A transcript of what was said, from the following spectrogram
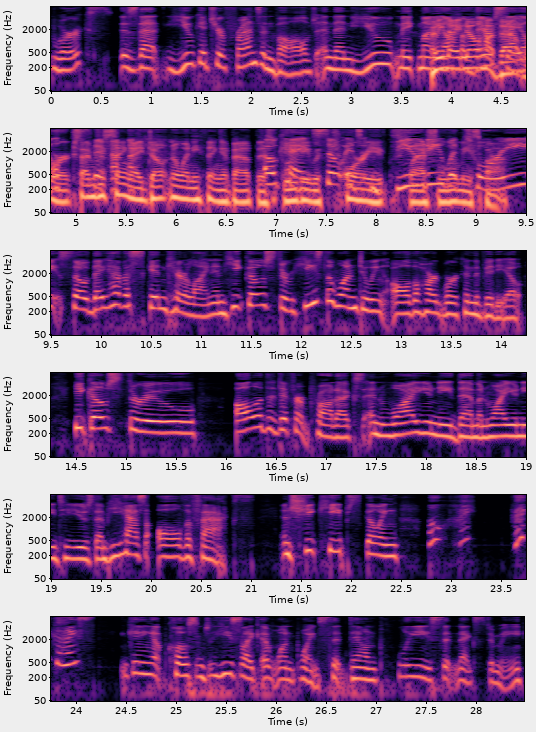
works, is that you get your friends involved and then you make money. I mean, I know how that sales. works. I'm just saying I don't know anything about this okay, beauty with so Tori it's beauty with. Tori. So they have a skincare line, and he goes through. He's the one doing all the hard work in the video. He goes through all of the different products and why you need them and why you need to use them. He has all the facts, and she keeps going. Oh, hi, hi guys. Getting up close, and he's like, at one point, sit down, please sit next to me.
